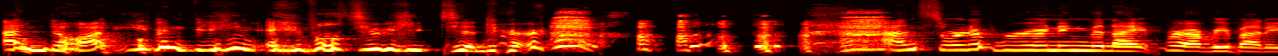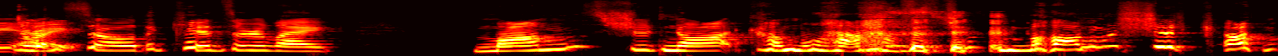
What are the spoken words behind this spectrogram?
and not even being able to eat dinner and sort of ruining the night for everybody. Right. And so the kids are like, Moms should not come last. Mom should come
